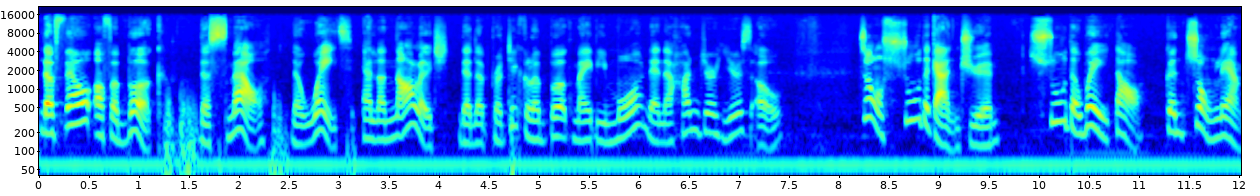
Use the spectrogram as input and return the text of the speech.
：The feel of a book, the smell, the weight, and the knowledge that a particular book may be more than a hundred years old。这种书的感觉、书的味道跟重量，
